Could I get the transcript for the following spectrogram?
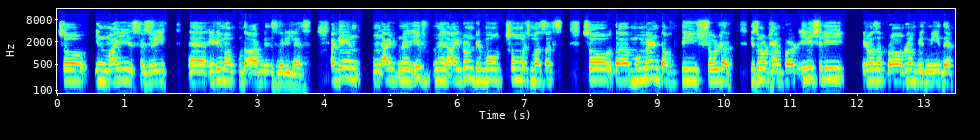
So in my surgery, uh, edema of the arm is very less. Again, I, if I don't remove so much muscles, so the movement of the shoulder is not hampered. Initially, it was a problem with me that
